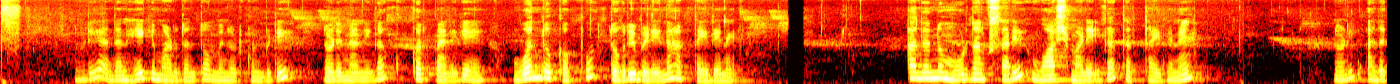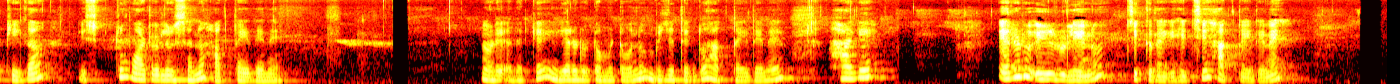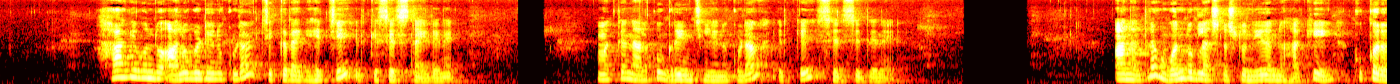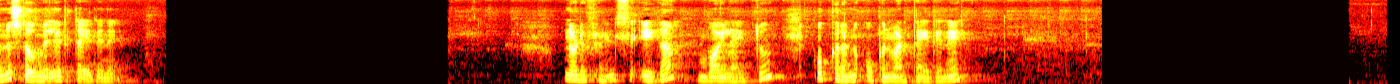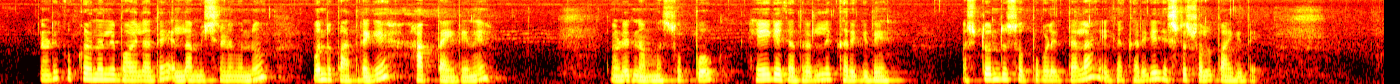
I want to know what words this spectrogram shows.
ನೋಡಿ, ಅದನ್ನು ಹೇಗೆ ಮಾಡೋದಂತ ಒಮ್ಮೆ ನೋಡ್ಕೊಂಡ್ಬಿಡಿ. ನೋಡಿ, ನಾನೀಗ ಕುಕ್ಕರ್ ಪ್ಯಾನಿಗೆ ಒಂದು ಕಪ್ಪು ತೊಗರಿಬೇಳೆನ ಹಾಕ್ತಾಯಿದ್ದೇನೆ ಅದನ್ನು ಮೂರ್ನಾಲ್ಕು ಸಾರಿ ವಾಶ್ ಮಾಡಿ ಈಗ ತರ್ತಾ ಇದ್ದೇನೆ. ನೋಡಿ ಅದಕ್ಕೀಗ ಇಷ್ಟು ವಾಟರ್ ಲೀವ್ಸನ್ನು ಹಾಕ್ತಾ ಇದ್ದೇನೆ. ನೋಡಿ, ಅದಕ್ಕೆ ಎರಡು ಟೊಮೆಟೊವನ್ನು ಬೀಜ ತೆಗೆದು ಹಾಕ್ತಾ ಇದ್ದೇನೆ. ಹಾಗೆ ಎರಡು ಈರುಳ್ಳಿಯನ್ನು ಚಿಕ್ಕದಾಗಿ ಹೆಚ್ಚಿ ಹಾಕ್ತಾ ಇದ್ದೇನೆ. ಹಾಗೆ ಒಂದು ಆಲೂಗಡ್ಡೆಯನ್ನು ಕೂಡ ಚಿಕ್ಕದಾಗಿ ಹೆಚ್ಚಿ ಇದಕ್ಕೆ ಸೇರಿಸ್ತಾ ಇದ್ದೇನೆ. ಮತ್ತು ನಾಲ್ಕು ಗ್ರೀನ್ ಚಿಲ್ಲಿಯನ್ನು ಕೂಡ ಇದಕ್ಕೆ ಸೇರಿಸಿದ್ದೇನೆ. ಆನಂತರ ಒಂದು ಗ್ಲಾಸ್ನಷ್ಟು ನೀರನ್ನು ಹಾಕಿ ಕುಕ್ಕರನ್ನು ಸ್ಟವ್ ಮೇಲೆ ಇಡ್ತಾ ಇದ್ದೇನೆ. ನೋಡಿ ಫ್ರೆಂಡ್ಸ್, ಈಗ ಬಾಯ್ಲ್ ಆಯಿತು. ಕುಕ್ಕರನ್ನು ಓಪನ್ ಮಾಡ್ತಾ ಇದ್ದೇನೆ. ನೋಡಿ, ಕುಕ್ಕರ್ನಲ್ಲಿ ಬಾಯ್ಲ್ ಆದ ಎಲ್ಲ ಮಿಶ್ರಣವನ್ನು ಒಂದು ಪಾತ್ರೆಗೆ ಹಾಕ್ತಾ ಇದ್ದೇನೆ. ನೋಡಿ, ನಮ್ಮ ಸೊಪ್ಪು ಹೇಗೆ ಅದರಲ್ಲಿ ಕರಗಿದೆ. ಅಷ್ಟೊಂದು ಸೊಪ್ಪುಗಳಿತ್ತಲ್ಲ, ಈಗ ಕರಿಗೆ ಎಷ್ಟು ಸ್ವಲ್ಪ ಆಗಿದೆ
